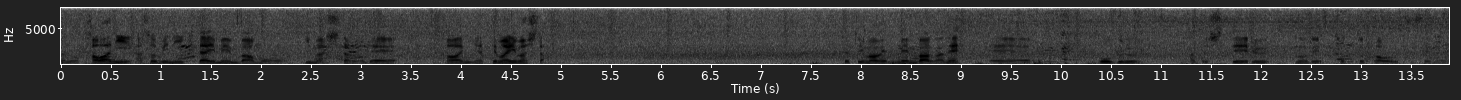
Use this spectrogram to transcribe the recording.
あの川に遊びに行きたいメンバーもいましたので、川にやってまいりました。ちょっと今メンバーがね、えーゴーグル外しているのでちょっと顔を映せないで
